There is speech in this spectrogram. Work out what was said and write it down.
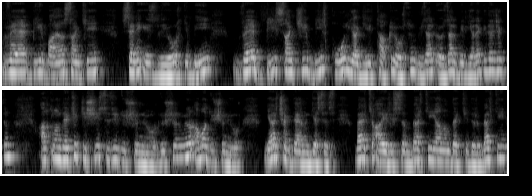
ve bir bayan sanki seni izliyor gibi ve bir sanki bir kolye takıyorsun. Güzel özel bir yere gideceksin. Aklındaki kişi sizi düşünüyor. Düşünmüyor ama düşünüyor. Gerçek dengesiz. Belki ayrısın, belki yanındakidir, belki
